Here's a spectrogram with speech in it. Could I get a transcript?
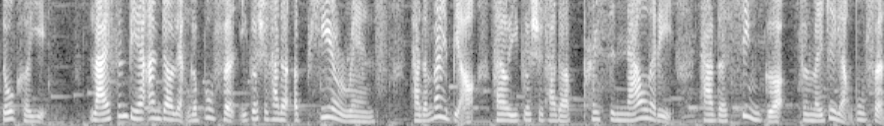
都可以，来分别按照两个部分，一个是它的 appearance，它的外表，还有一个是它的 personality，它的性格，分为这两部分，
